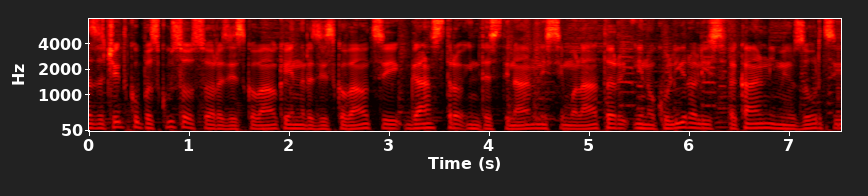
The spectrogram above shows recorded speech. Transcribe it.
Na začetku poskusov so raziskovalke in raziskovalci gastrointestinalni simulator inokulirali s fekalnimi vzorci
